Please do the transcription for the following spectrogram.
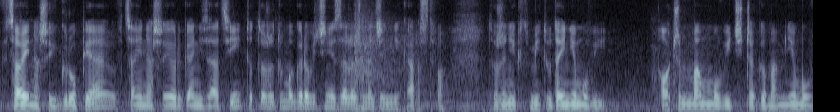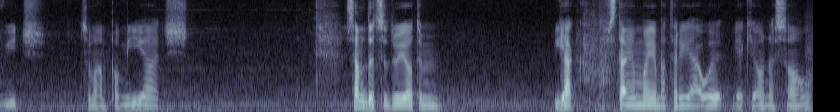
w całej naszej grupie, w całej naszej organizacji, to to, że tu mogę robić niezależne dziennikarstwo. To, że nikt mi tutaj nie mówi, o czym mam mówić, czego mam nie mówić, co mam pomijać. Sam decyduję o tym, jak powstają moje materiały, jakie one są.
